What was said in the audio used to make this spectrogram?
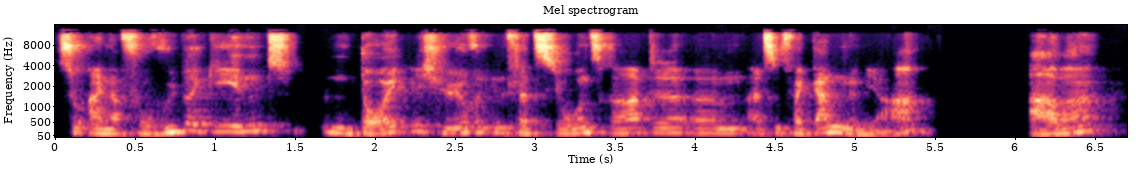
zu einer vorübergehend deutlich höheren Inflationsrate ähm, als im vergangenen Jahr. Aber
